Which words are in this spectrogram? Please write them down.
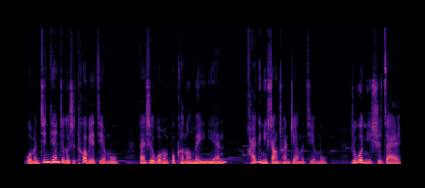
我们今天这个是特别节目，但是我们不可能每年还给你上传这样的节目。如果你是在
